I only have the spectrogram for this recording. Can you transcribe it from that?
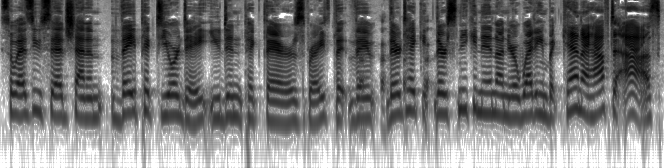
So as you said, Shannon, they picked your date. You didn't pick theirs, right? They, they they're taking they're sneaking in on your wedding. But Ken, I have to ask,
